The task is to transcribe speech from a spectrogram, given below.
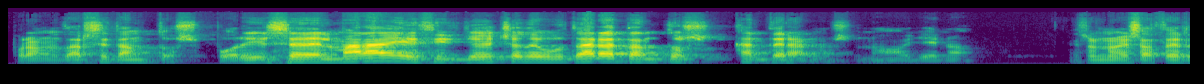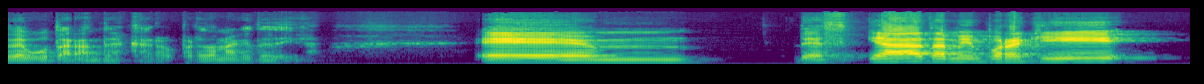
por anotarse tantos, por irse del Málaga y decir yo he hecho debutar a tantos canteranos. No, oye, no. Eso no es hacer debutar a Andrés Caro, perdona que te diga. Eh, decía también por aquí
